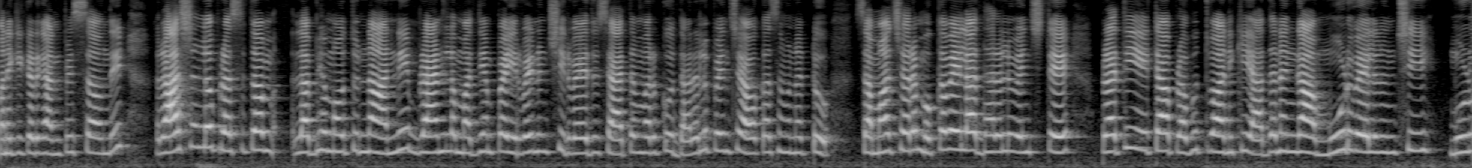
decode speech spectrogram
మనకి ఇక్కడ కనిపిస్తూ ఉంది. రాష్ట్రంలో ప్రస్తుతం లభ్యమవుతున్న అన్ని బ్రాండ్ల మద్యంపై ఇరవై నుంచి ఇరవై ఐదు శాతం వరకు ధరలు పెంచే అవకాశం ఉన్నట్టు సమాచారం. ఒకవేళ ధరలు పెంచితే ప్రతి ఏటా ప్రభుత్వానికి అదనంగా మూడు వేల నుంచి మూడు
